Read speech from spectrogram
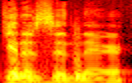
Get us in there.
